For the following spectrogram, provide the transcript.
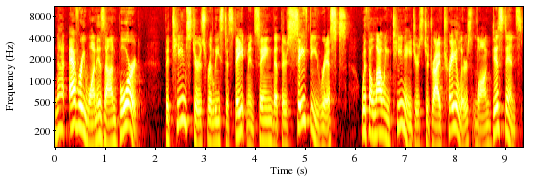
not everyone is on board. The Teamsters released a statement saying that there's safety risks with allowing teenagers to drive trailers long distance.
